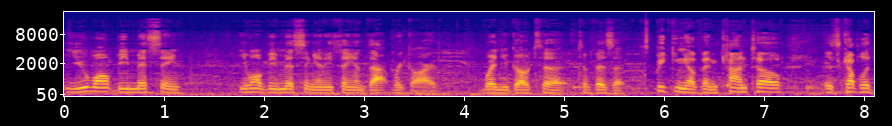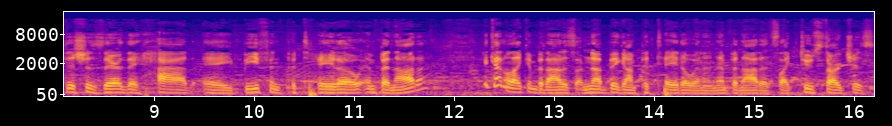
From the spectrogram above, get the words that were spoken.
you won't be missing you won't be missing anything in that regard when you go to, to visit. Speaking of Encanto, there's a couple of dishes there. They had a beef and potato empanada. I kind of like empanadas. I'm not big on potato in an empanada. It's like two starches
